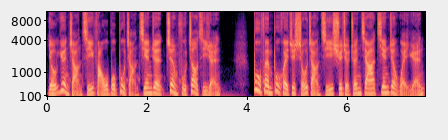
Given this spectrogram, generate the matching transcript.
由院长及法务部部长兼任正副召集人，部分部会之首长及学者专家兼任委员。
